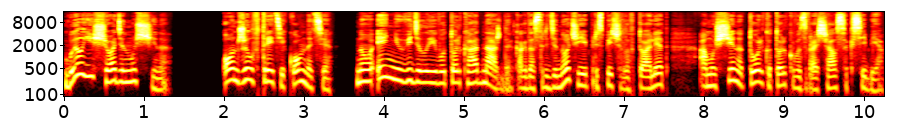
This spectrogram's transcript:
Был еще один мужчина, он жил в третьей комнате, но Энни увидела его только однажды, когда среди ночи ей приспичило в туалет, а мужчина только-только возвращался к себе.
